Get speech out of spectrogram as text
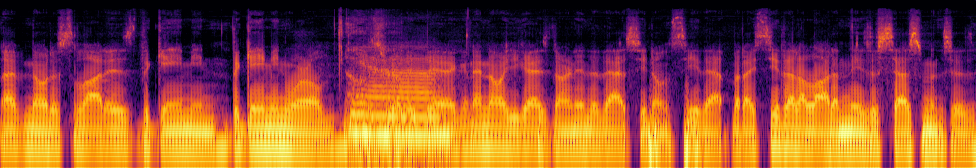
I've noticed a lot is the gaming. The gaming world is really big, and I know you guys aren't into that, so you don't see that. But I see that a lot in these assessments. Is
